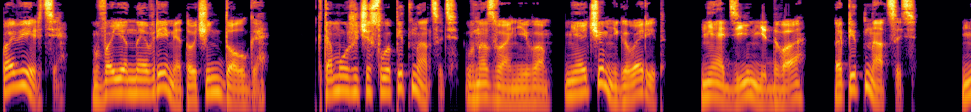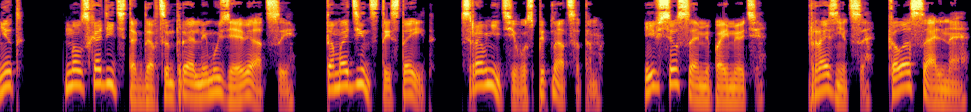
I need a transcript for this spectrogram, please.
Поверьте, в военное время это очень долго. К тому же число 15 в названии вам ни о чем не говорит. Ни один, ни два, а 15. Нет? Но сходите тогда в Центральный музей авиации. Там одиннадцатый стоит. Сравните его с пятнадцатым. И все сами поймете. Разница колоссальная.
